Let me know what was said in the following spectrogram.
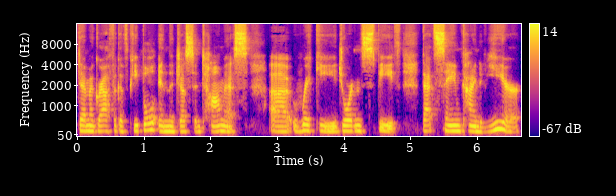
demographic of people in the Justin Thomas, uh, Rickie, Jordan Spieth, that same kind of year.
